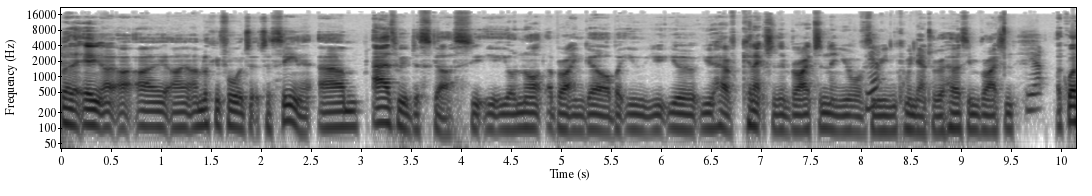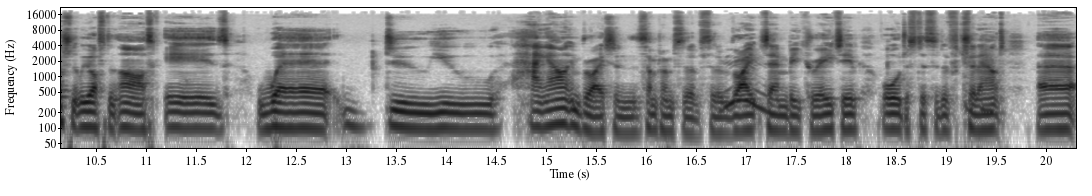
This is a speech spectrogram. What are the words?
but it, I, I, I, I'm looking forward to, to seeing it. Um, as we've discussed, you, you're not a Brighton girl, but you, you, you, you have connections in Brighton, and you've obviously Yeah. been coming down to rehearse in Brighton. Yeah. A question that we often ask is where do you hang out in Brighton? Sometimes sort of sort of write and be creative, or just to sort of chill out. Uh,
